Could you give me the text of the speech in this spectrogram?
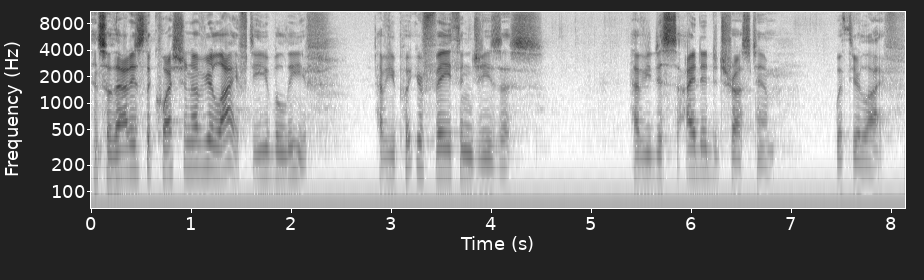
And so that is the question of your life. Do you believe? Have you put your faith in Jesus? Have you decided to trust him with your life?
